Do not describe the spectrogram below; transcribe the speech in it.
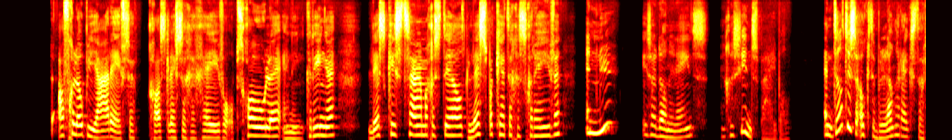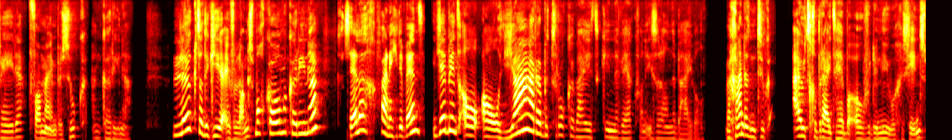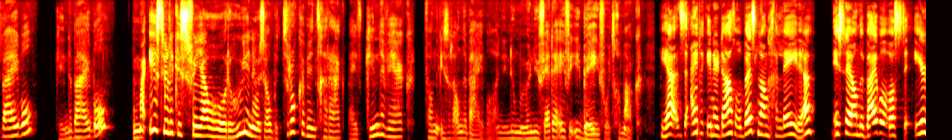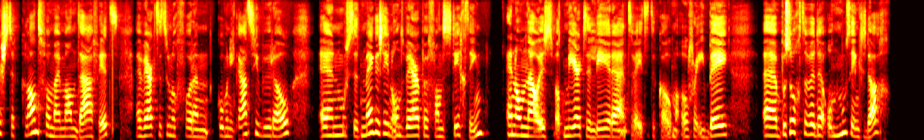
De afgelopen jaren heeft ze gastlessen gegeven op scholen en in kringen, leskist samengesteld, lespakketten geschreven en nu is er dan ineens een gezinsbijbel. En dat is ook de belangrijkste reden van mijn bezoek aan Carina. Leuk dat ik hier even langs mocht komen, Carina. Gezellig, fijn dat je er bent. Jij bent al, al jaren betrokken bij het kinderwerk van Israël en de Bijbel. We gaan het natuurlijk uitgebreid hebben over de nieuwe gezinsbijbel, kinderbijbel. Maar eerst wil ik eens van jou horen hoe je nou zo betrokken bent geraakt bij het kinderwerk van Israël de Bijbel. En die noemen we nu verder even IB voor het gemak. Ja, het is eigenlijk inderdaad al best lang geleden. Israël de Bijbel was de eerste klant van mijn man David. Hij werkte toen nog voor een communicatiebureau en moest het magazine ontwerpen van de stichting. En om nou eens wat meer te leren en te weten te komen over IB, uh, bezochten we de ontmoetingsdag.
